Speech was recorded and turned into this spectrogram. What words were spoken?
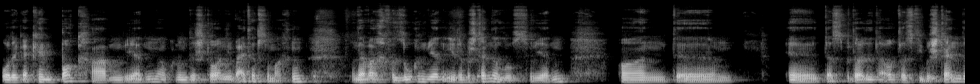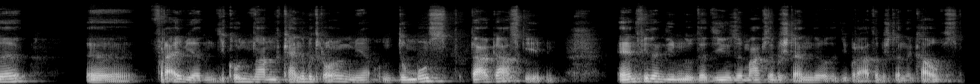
oder gar keinen Bock haben werden, aufgrund der Steuern weiterzumachen und einfach versuchen werden, ihre Bestände loszuwerden. Und äh, äh, das bedeutet auch, dass die Bestände äh, frei werden. Die Kunden haben keine Betreuung mehr und du musst da Gas geben. Entweder indem du diese Maklerbestände oder die Beraterbestände kaufst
